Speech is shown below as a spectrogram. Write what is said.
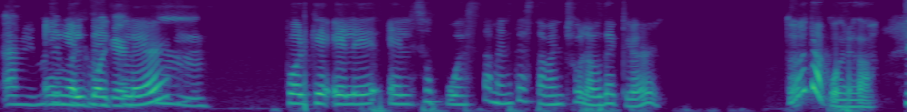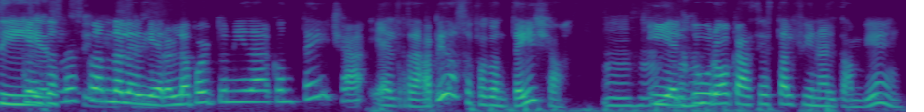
al mismo en el de Claire, mm, Porque él, e- él supuestamente estaba enchulado de Claire. ¿Tú no te acuerdas? sí, Que entonces sí, cuando le sí. dieron la oportunidad con Teisha, él rápido se fue con Teisha. Ujú, Y él ujú. duró casi hasta el final también.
